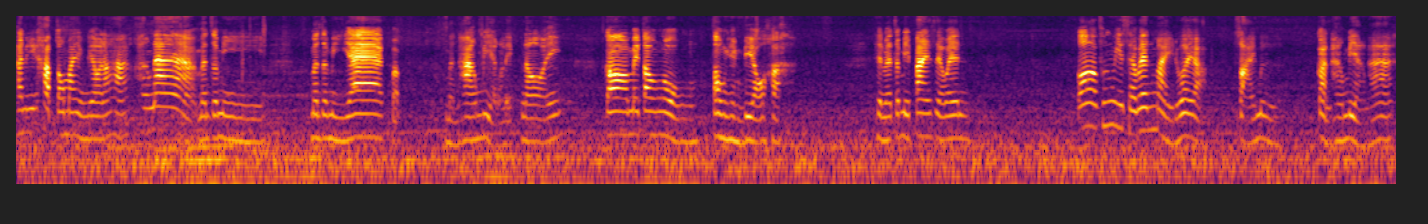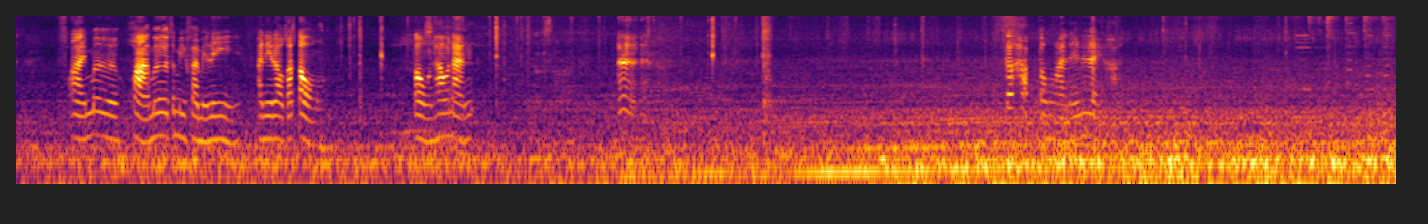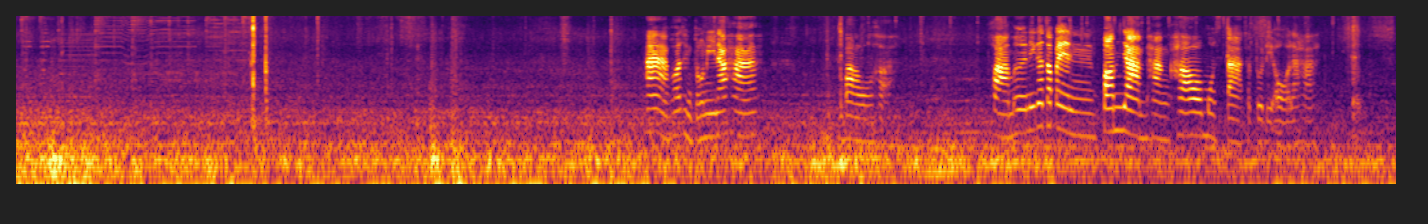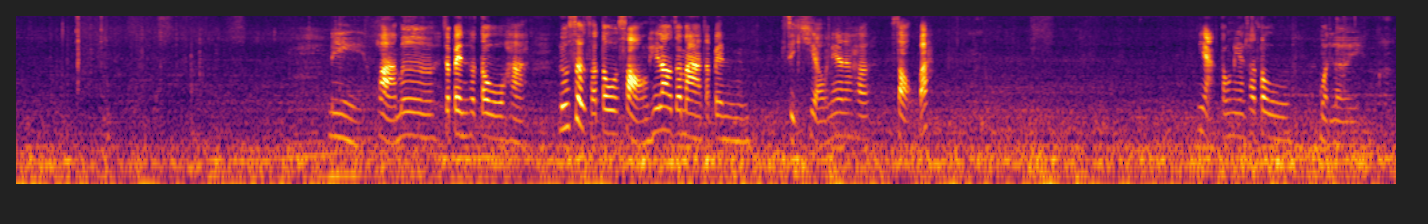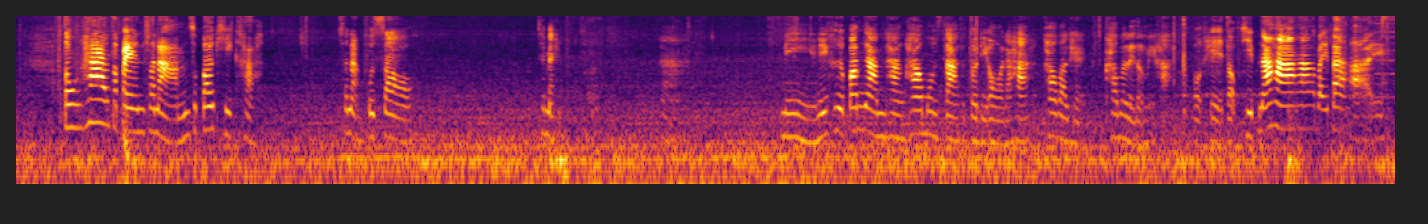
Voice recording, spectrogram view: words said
อันนี้ขับตรงมาอย่างเดียวนะคะ ข้างหน้ามันจะมีมันจะมีแยกแบบเหมือนทางเบี่ยงเล็กน้อย ก็ไม่ต้องงงตรงอย่างเดียวค่ะ เห็นไหมจะมีป้ายเซเว่นก็เพิ่งมีเซเว่นใหม่ด้วยอะซ้ายมือก่อนทางเบี่ยงนะคะซ้ายมือขวามือจะมี Family อันนี้เราก็ตรงตรงเท่านั้น อ่าพอถึงตรงนี้นะคะ เบาค่ะ ขวามือนี่ก็จะเป็นป้อมยามทางเข้าโมสตาสตูดิโอนะคะ นี่ขวามือจะเป็นสโตร์ค่ะ รู้สึกสโตร์สองที่เราจะมาจะเป็นสีเขียวเนี่ยนะคะสองปะเนี่ย ตรงเนี้ยสโตร์หมดเลย ตรงข้ามจะเป็นสนามซูเปอร์คิกค่ะ สนามฟุตซอล ใช่ไหมนี่นี่คือป้อมยามทางเข้าโมนสตาร์สตูดิโอนะคะ เข้ามาเลยเข้ามาเลยตรงนี้ค่ะ โอเคจบคลิปนะคะ บ๊ายบาย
